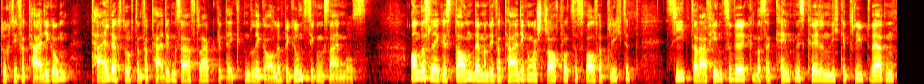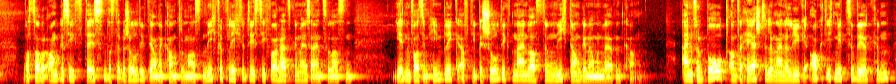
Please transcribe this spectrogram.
durch die Verteidigung Teil der durch den Verteidigungsauftrag gedeckten legalen Begünstigung sein muss. Anders läge es dann, wenn man die Verteidigung als Strafprozesswahl verpflichtet sieht, darauf hinzuwirken, dass Erkenntnisquellen nicht getrübt werden, was aber angesichts dessen, dass der Beschuldigte anerkanntermaßen nicht verpflichtet ist, sich wahrheitsgemäß einzulassen, jedenfalls im Hinblick auf die Beschuldigteneinlassung nicht angenommen werden kann. Ein Verbot an der Herstellung einer Lüge aktiv mitzuwirken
